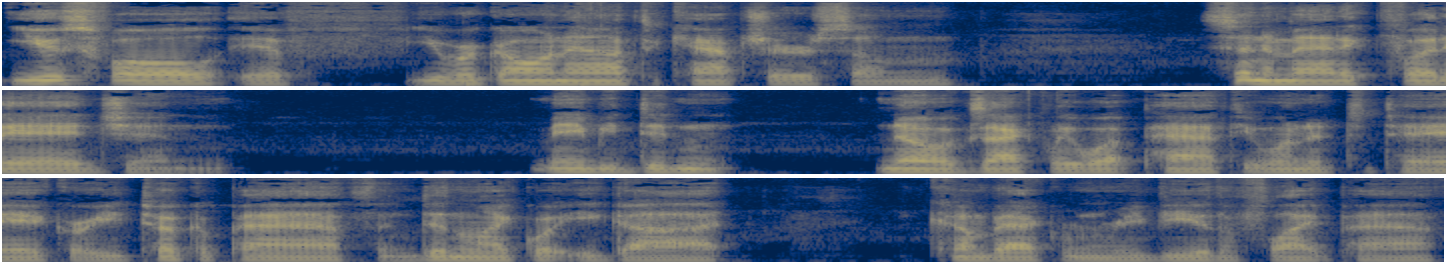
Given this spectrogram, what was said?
useful if you were going out to capture some cinematic footage and maybe didn't know exactly what path you wanted to take or you took a path and didn't like what you got come back and review the flight path.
